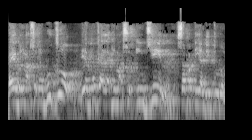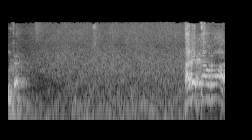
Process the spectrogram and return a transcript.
Bible maksudnya buku. Ia bukan lagi maksud Injil seperti yang diturunkan ada Taurat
